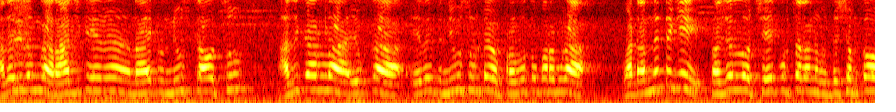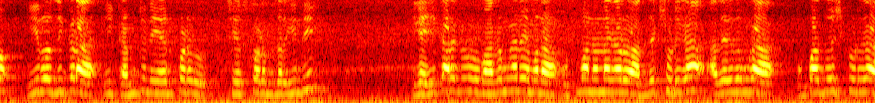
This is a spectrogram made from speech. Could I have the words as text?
అదేవిధంగా రాజకీయ నాయకుల న్యూస్ కావచ్చు అధికారుల యొక్క ఏదైతే న్యూస్ ఉంటాయో ప్రభుత్వ పరంగా వాటన్నిటికీ ప్రజల్లో చేకూర్చాలన్న ఉద్దేశంతో ఈరోజు ఇక్కడ ఈ కమిటీని ఏర్పాటు చేసుకోవడం జరిగింది. ఇక ఈ కార్యక్రమంలో భాగంగానే మన ఉస్మాన్ అన్న గారు అధ్యక్షుడిగా అదేవిధంగా ఉపాధ్యక్షుడిగా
